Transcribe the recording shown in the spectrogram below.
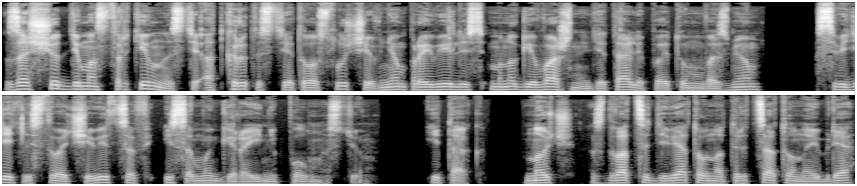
За счет демонстративности, открытости этого случая в нем проявились многие важные детали, поэтому возьмем свидетельства очевидцев и самой героини полностью. Итак, ночь с 29 на 30 ноября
